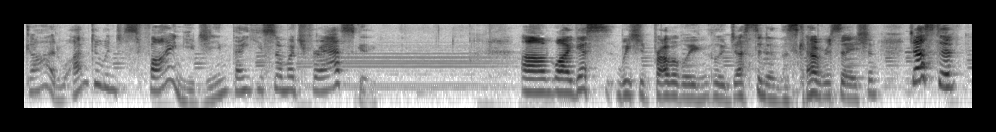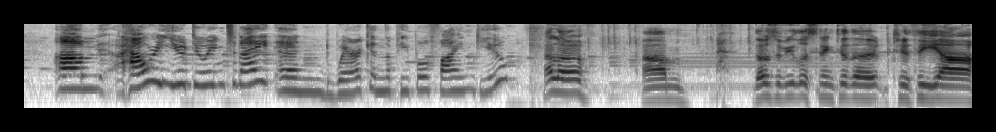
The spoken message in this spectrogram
god, I'm doing just fine, Eugene. Thank you so much for asking. Um, well, I guess we should probably include Justin in this conversation. Justin, um, how are you doing tonight, and where can the people find you? Hello. Um, those of you listening to the to the uh,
